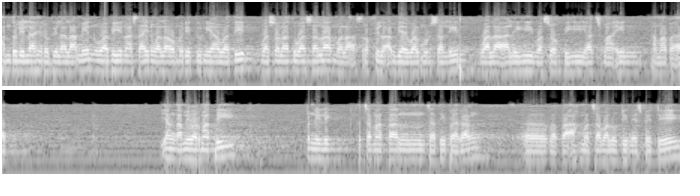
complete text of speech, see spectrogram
Alhamdulillahirrabbilalamin Wa bihi nasta'in wala umri dunia wa din Wa salatu wa salam wala asrafil anbiya wal mursalin Wala alihi wa sahbihi ajmain Amma ba'd. Yang kami hormati Penilik Kecamatan Jati Barang eh, Bapak Ahmad Sawaludin SPD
